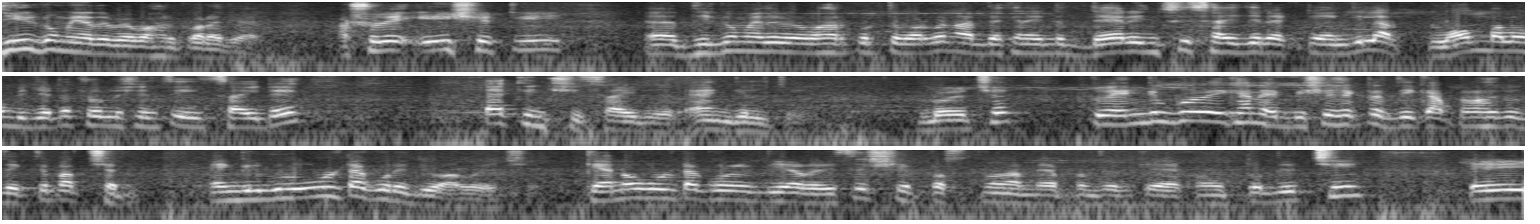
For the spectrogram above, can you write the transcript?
দীর্ঘমেয়াদে ব্যবহার করা যায়। আসলে এই সেটি দীর্ঘমেয়াদে ব্যবহার করতে পারবেন। আর দেখেন এটা দেড় ইঞ্চি সাইজের একটি অ্যাঙ্গেল আর লম্বা লম্বি যেটা চল্লিশ ইঞ্চি, এই সাইডে এক ইঞ্চি সাইডের অ্যাঙ্গেলটি রয়েছে। তো অ্যাঙ্গেলগুলো এখানে বিশেষ একটা দিক আপনারা হয়তো দেখতে পাচ্ছেন। অ্যাঙ্গেলগুলো উল্টা করে দেওয়া রয়েছে কেন উল্টা করে দেওয়া রয়েছে সে প্রশ্ন আমি আপনাদেরকে এখন উত্তর দিচ্ছি। এই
